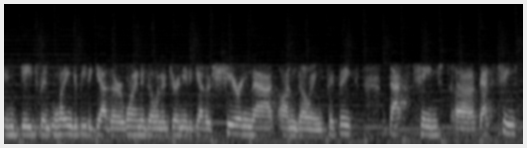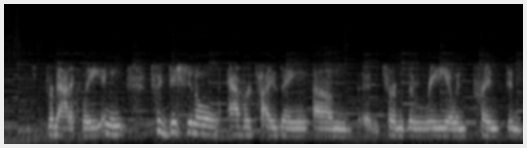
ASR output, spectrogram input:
engagement, wanting to be together, wanting to go on a journey together, sharing that ongoing. So I think that's changed. Uh, that's changed dramatically. I mean, traditional advertising um, in terms of radio and print and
